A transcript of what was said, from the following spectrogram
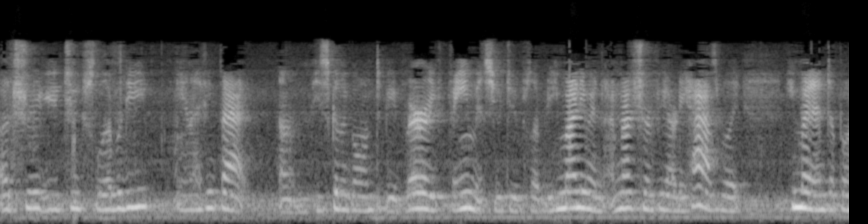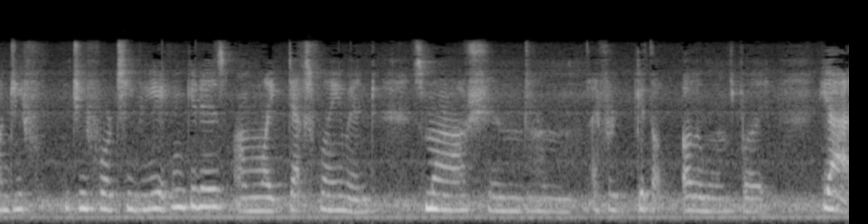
a true YouTube celebrity. And I think that um, he's going to go on to be a very famous YouTube celebrity. He might even, I'm not sure if he already has, but he might end up on G G4 TV, I think it is, um, like Dax Flame and Smosh, and um, I forget the other ones, but yeah,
